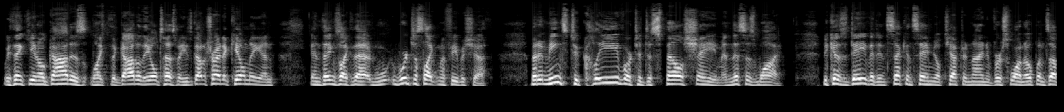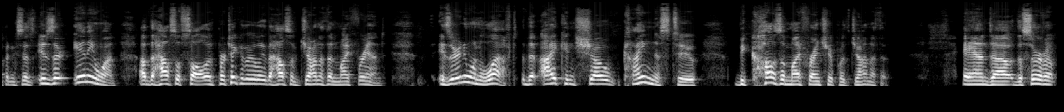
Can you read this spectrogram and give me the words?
We think, you know, God is like the God of the Old Testament. He's got to try to kill me and, and things like that. And we're just like Mephibosheth. But it means to cleave or to dispel shame. And this is why. Because David in 2 Samuel chapter 9 and verse 1 opens up and he says, Is there anyone of the house of Saul, and particularly the house of Jonathan, my friend? Is there anyone left that I can show kindness to because of my friendship with Jonathan? And uh, the servant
